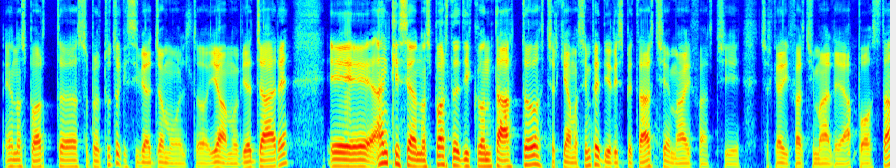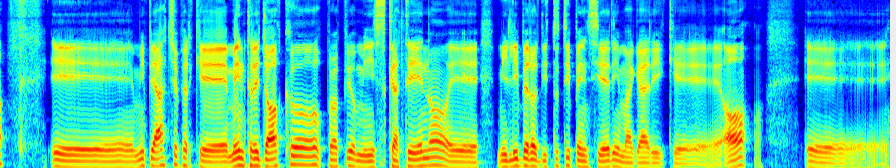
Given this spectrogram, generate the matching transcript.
È uno sport soprattutto che si viaggia molto. Io amo viaggiare e anche se è uno sport di contatto, cerchiamo sempre di rispettarci e mai farci, cercare di farci male apposta. E mi piace perché mentre gioco proprio mi scateno e mi libero di tutti i pensieri magari che ho e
